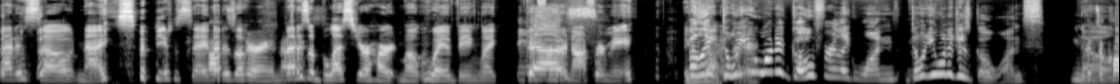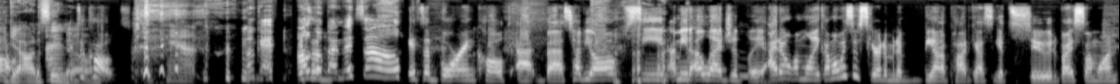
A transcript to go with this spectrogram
that is so nice of you to say. that That's a very that is a bless your heart mo- way of being like good for her, not for me. but like, don't you want to go for like one? Don't you want to just go once? No, It's a cult. Yeah, honestly, I'm- no. It's a cult. Can't. Okay, I'll a- go by myself. It's a boring cult at best. Have y'all seen? I mean, allegedly. I don't. I'm like. I'm always so scared. I'm going to be on a podcast and get sued by someone.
